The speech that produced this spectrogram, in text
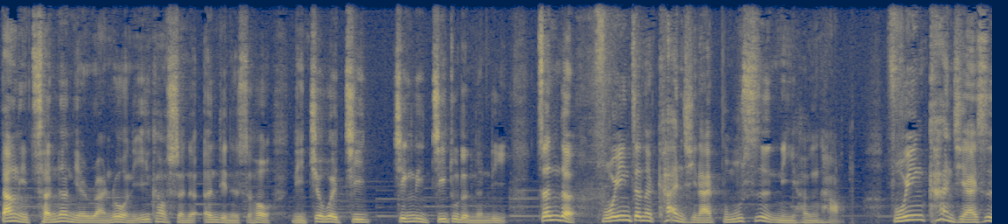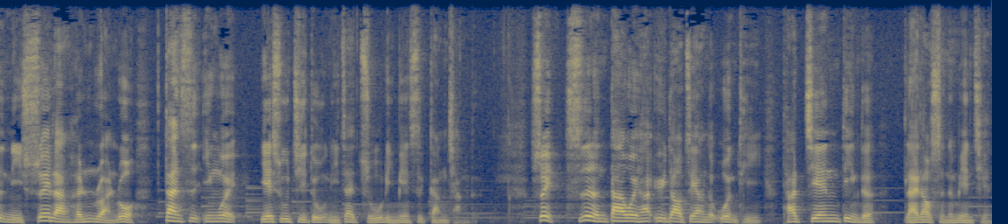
当你承认你的软弱，你依靠神的恩典的时候，你就会经经历基督的能力。真的，福音真的看起来不是你很好，福音看起来是你虽然很软弱，但是因为耶稣基督你在主里面是刚强的。所以诗人大卫他遇到这样的问题，他坚定的来到神的面前，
